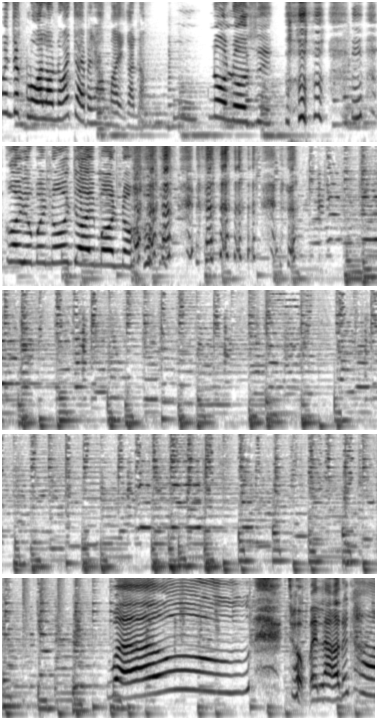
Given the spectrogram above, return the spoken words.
มันจะกลัวเราน้อยใจไปทำไมกันอะ นั่นน่ะสิใครจะไปน้อยใจมันนะว้าวจบไปแล้วนะคะ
